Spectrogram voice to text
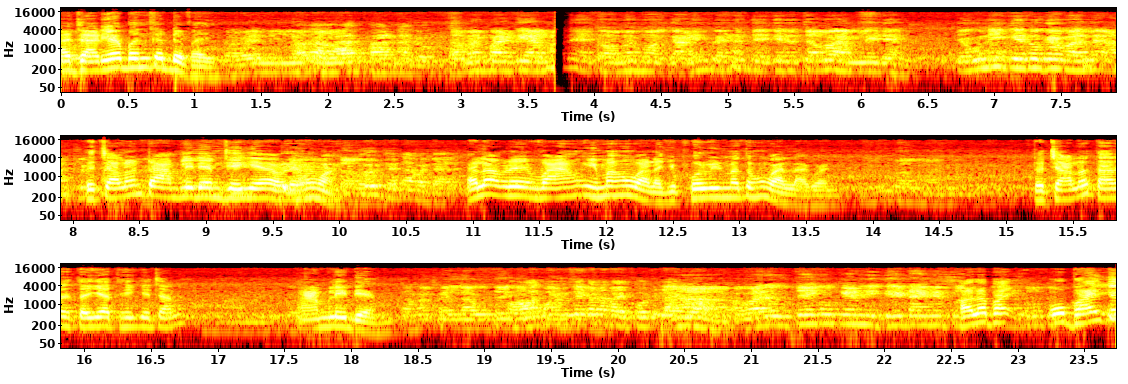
આ જાડિયા બંધ કરી દે ભાઈ. તો અમે ગાડી બેઠા તે કે ચાલો આમલી ડેમ. એવું નહીં કેતો કે વાલે તો ચાલો ને તો આંબલી ડેમ જઈએ આપણે શું વા? એટલે આપણે એમાં શું વાર લાગે? ફોર વ્હીલમાં તો શું વાર લાગવાની? તો ચાલો તારે તૈયાર થઈ ગયા ચાલો. આંબલી ડેમ. પહેલા ઉતરી ભાઈ કેમ નહીં? તે ટાઈમે ઓ ભાઈ તે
